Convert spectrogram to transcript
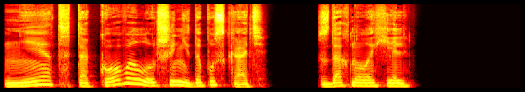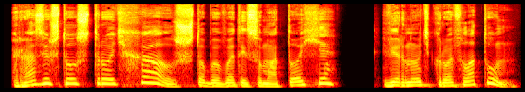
нет, такого лучше не допускать, вздохнула Хель. Разве что устроить хаос, чтобы в этой суматохе вернуть кровь Латум.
